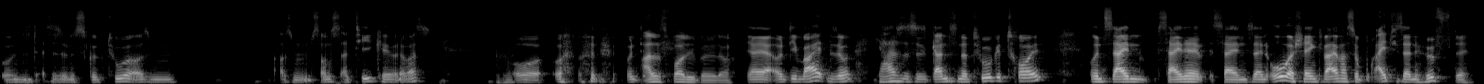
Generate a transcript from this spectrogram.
und es ist so eine Skulptur aus dem, aus dem sonst Antike oder was. Mhm. Oh, und, Alles Bodybuilder. ja, ja, und die meinten so, ja, es ist ganz naturgetreu und sein, seine, sein, sein Oberschenkel war einfach so breit wie seine Hüfte.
